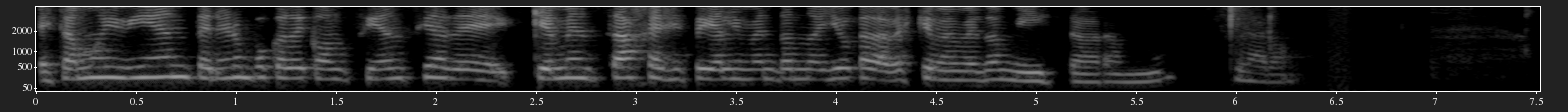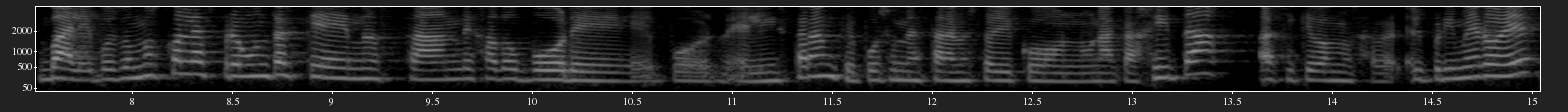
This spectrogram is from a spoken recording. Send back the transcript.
está muy bien tener un poco de conciencia de qué mensajes estoy alimentando yo cada vez que me meto en mi Instagram, ¿no? Claro. Vale, pues vamos con las preguntas que nos han dejado por, eh, el Instagram, que puse un Instagram Story con una cajita, así que vamos a ver. El primero es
